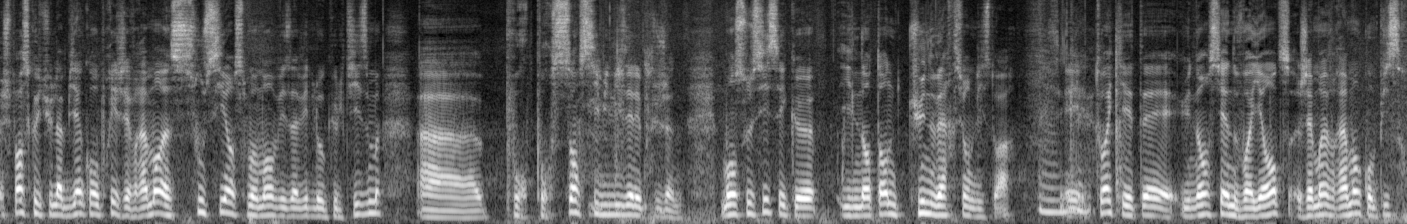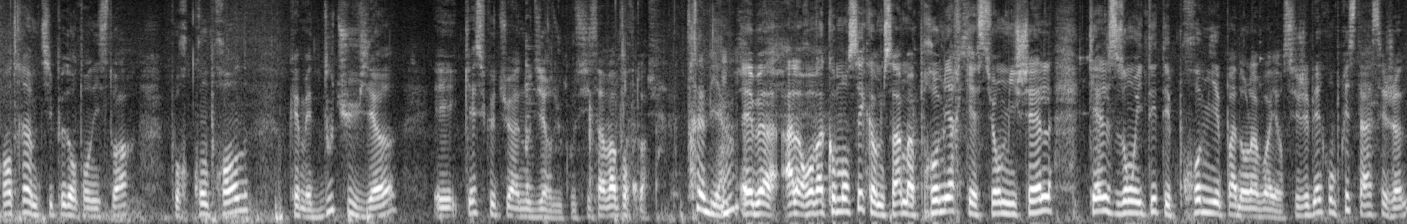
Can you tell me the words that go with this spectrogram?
je pense que tu l'as bien compris, j'ai vraiment un souci en ce moment vis-à-vis de l'occultisme euh, pour pour sensibiliser les plus jeunes. Mon souci c'est que ils n'entendent qu'une version de l'histoire. C'est Et clair. toi qui étais une ancienne voyante, j'aimerais vraiment qu'on puisse rentrer un petit peu dans ton histoire pour comprendre, ok, mais d'où tu viens et qu'est-ce que tu as à nous dire du coup, si ça va pour toi? Très bien. Eh bien, alors on va commencer comme ça. Ma première question, Michel, quels ont été tes premiers pas dans la voyance? Si j'ai bien compris, c'était assez jeune.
